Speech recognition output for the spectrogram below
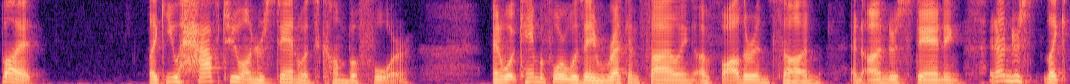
But like you have to understand what's come before. And what came before was a reconciling of father and son, an understanding, an under like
